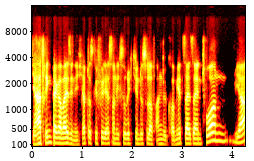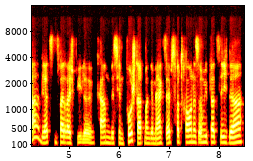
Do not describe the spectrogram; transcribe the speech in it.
ja, Trinkberger weiß ich nicht. Ich habe das Gefühl, der ist noch nicht so richtig in Düsseldorf angekommen. Jetzt seit seinen Toren, ja, die letzten zwei, drei Spiele kamen ein bisschen Push. Da hat man gemerkt, Selbstvertrauen ist irgendwie plötzlich da.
